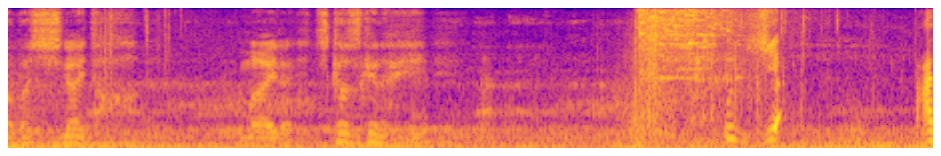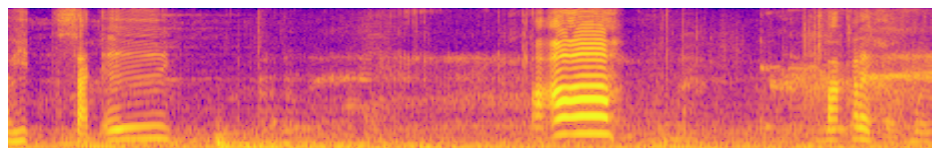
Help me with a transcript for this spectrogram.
とかしないとマイラに近づけない อุ้ยเชี่ยปลาผิดสัตว์เอ้ยอ้าวบักอะไรของมึง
